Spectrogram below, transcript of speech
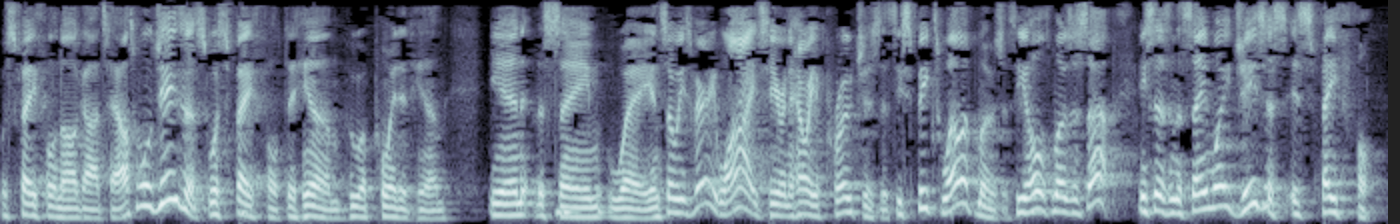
was faithful in all God's house, well, Jesus was faithful to him who appointed him in the same way. And so he's very wise here in how he approaches this. He speaks well of Moses. He holds Moses up. He says, in the same way, Jesus is faithful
